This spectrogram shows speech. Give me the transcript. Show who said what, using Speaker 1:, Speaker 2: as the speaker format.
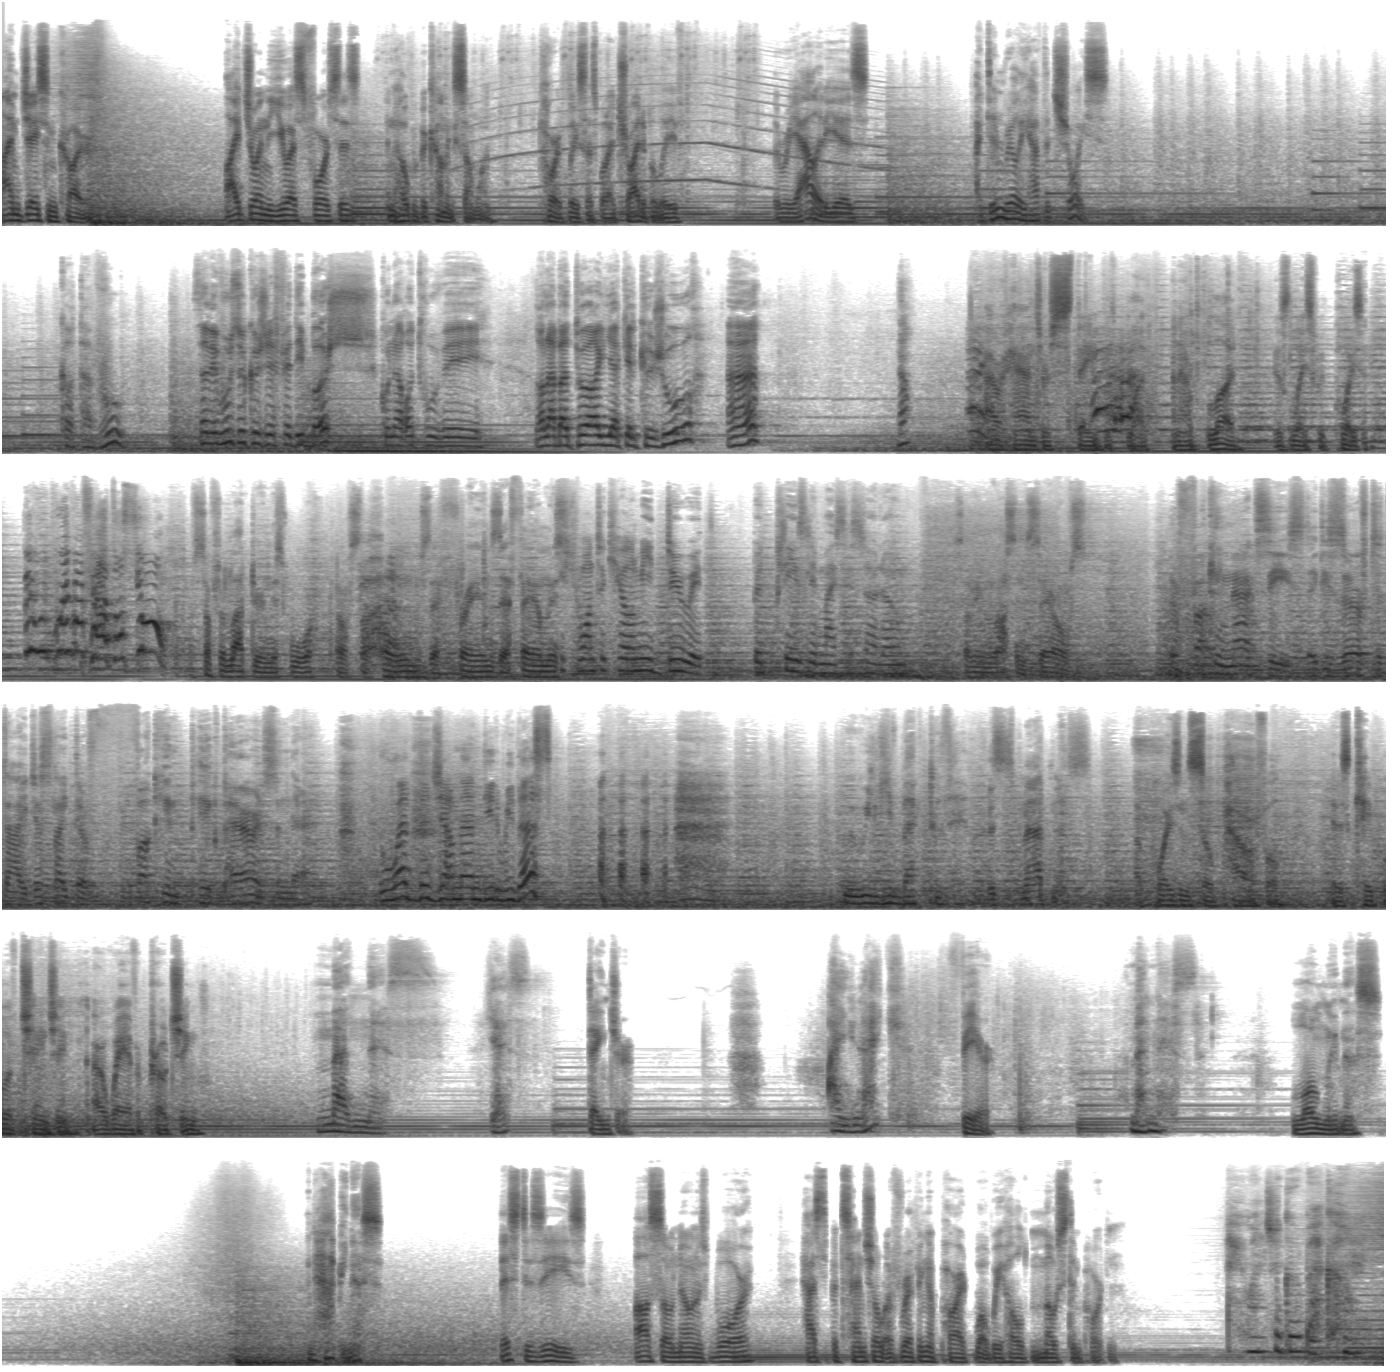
Speaker 1: I'm Jason Carter. I joined the US forces in hope of becoming someone, or at least that's what I try to believe. The reality is, I didn't really have the choice.
Speaker 2: Quant à vous, savez-vous ce que j'ai fait des boches qu'on a retrouvées dans l'abattoir il y a quelques jours Hein Non
Speaker 1: Our hands are stained with blood, and our blood is laced with poison.
Speaker 3: Mais vous pouvez pas faire attention
Speaker 4: I've suffered a lot during this war. Lost their homes, their friends, their families.
Speaker 5: If you want to kill me, do it. But please leave my sister alone.
Speaker 4: Some even lost themselves.
Speaker 6: They're fucking Nazis. They deserve to die, just like their fucking pig parents in there.
Speaker 2: What the German did with us We will give back to them.
Speaker 1: This is madness. A poison so powerful, it is capable of changing our way of approaching
Speaker 2: Madness. Yes
Speaker 1: danger,
Speaker 2: I like
Speaker 1: fear,
Speaker 2: madness.
Speaker 1: loneliness, and happiness. This disease, also known as war, has the potential of ripping apart what we hold most important
Speaker 7: I want to go back home.
Speaker 1: our hearts.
